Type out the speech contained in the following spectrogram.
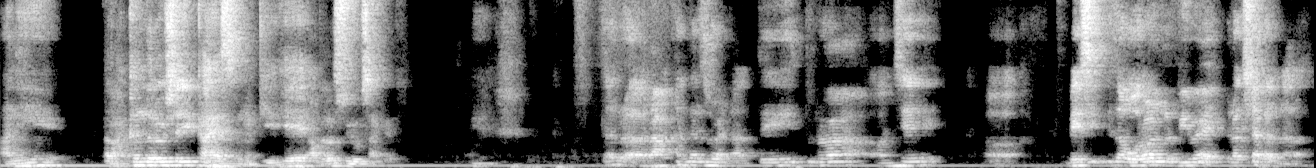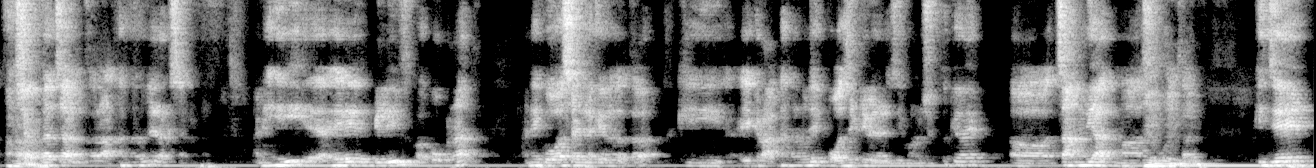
आणि राखणदाराविषयी काय असतं नक्की? हे आपल्याला सुयोग सांगेल. तर राखणदार जो आहे ना ते तुला म्हणजे बेसिक तिचा ओव्हरऑल व्ह्यू आहे रक्षा करणारा. शब्दाचा अर्थ राखणदार म्हणजे रक्षा करणारा. आणि ही हे बिलीफ कोकणात आणि गोवा साईडला केलं जातं की एक राखणदार म्हणजे पॉझिटिव्ह एनर्जी म्हणू शकतो किंवा एक चांगली आत्मा असं. बोलतात. की जे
